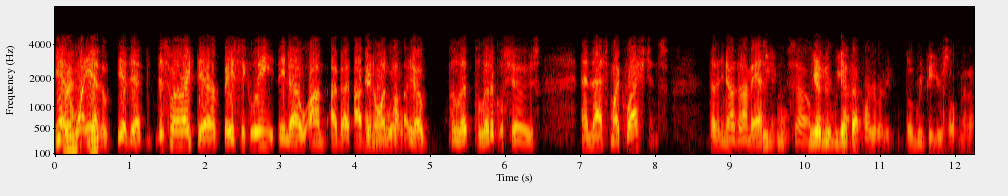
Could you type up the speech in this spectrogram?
Yeah, the one, yeah, the, yeah, yeah. This one right there. Basically, you know, um, I've I've been Henry on, po- you know, polit- political shows, and that's my questions that you know that I'm asking. We, so we, had, we got that part already. Don't repeat yourself, man. I,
